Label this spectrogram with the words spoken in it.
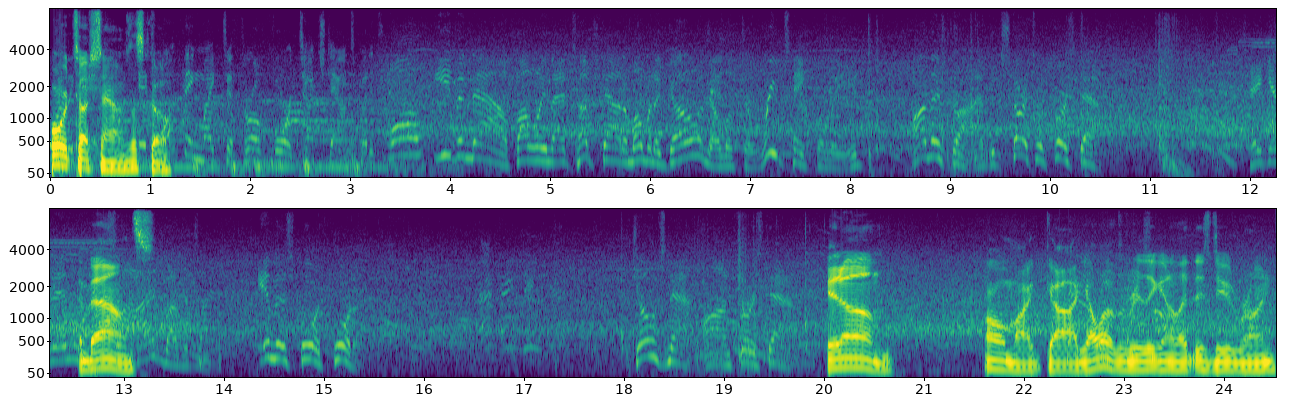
Four of the game. touchdowns. Let's go. to throw four touchdowns, but it's All even now following that touchdown a moment ago, and they'll look to retake the lead on this drive. It starts with first down. Taken in In bounds. side by the time in this fourth quarter. Jones now on first down. Get him. Oh my God. Y'all are really going to let this dude run?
